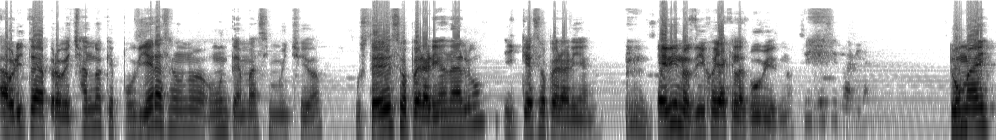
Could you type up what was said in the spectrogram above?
ahorita aprovechando que pudiera ser uno- un tema así muy chido, ¿ustedes se operarían algo? ¿Y qué se operarían? Eddie nos dijo ya que las boobies, ¿no? Sí, yo sí lo haría. ¿Tú, May?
